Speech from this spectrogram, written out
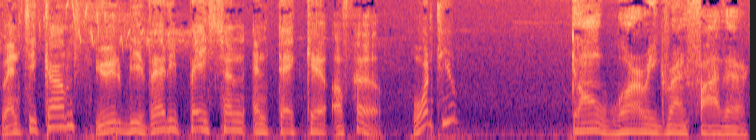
When she comes, you will be very patient and take care of her, won't you? Don't worry, grandfather.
